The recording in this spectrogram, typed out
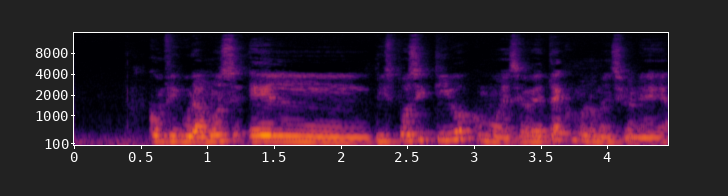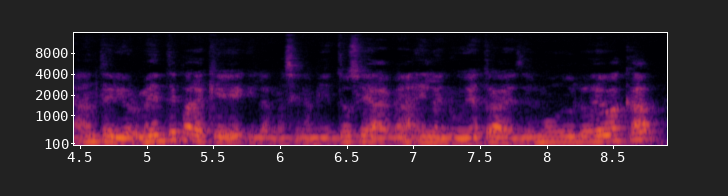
configuramos el dispositivo como SBT, como lo mencioné anteriormente, para que el almacenamiento se haga en la nube a través del módulo de backup.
